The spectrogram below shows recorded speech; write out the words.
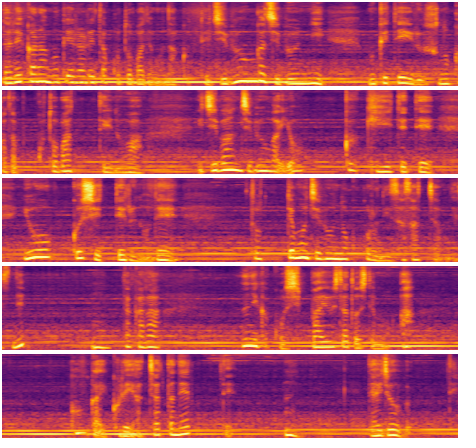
誰から向けられた言葉でもなくて自分が自分に向けているその方言葉っていうのは一番自分がよく聞いててよく知ってるのでとっても自分の心に刺さっちゃうんですね、うん、だから何かこう失敗をしたとしてもあ今回これやっちゃったねってうん。大丈夫って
